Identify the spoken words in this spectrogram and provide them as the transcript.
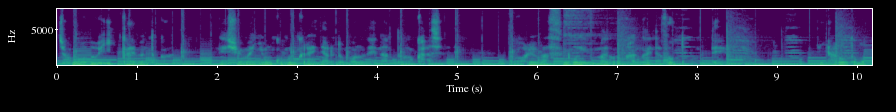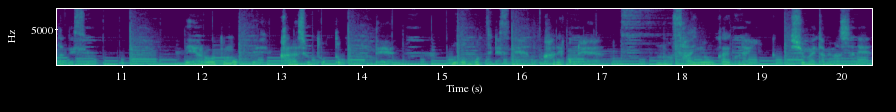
ちょうど1回分とか、ね、シューマイ4個分くらいになると思うので、納豆のからしでね。これはすごいうまいこと考えたぞと思って、で、やろうと思ったんですよ。で、やろうと思って、からしを取っとこうって、もう思ってですね、もうかれこれ、もう3、4回くらいシューマイ食べましたね。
